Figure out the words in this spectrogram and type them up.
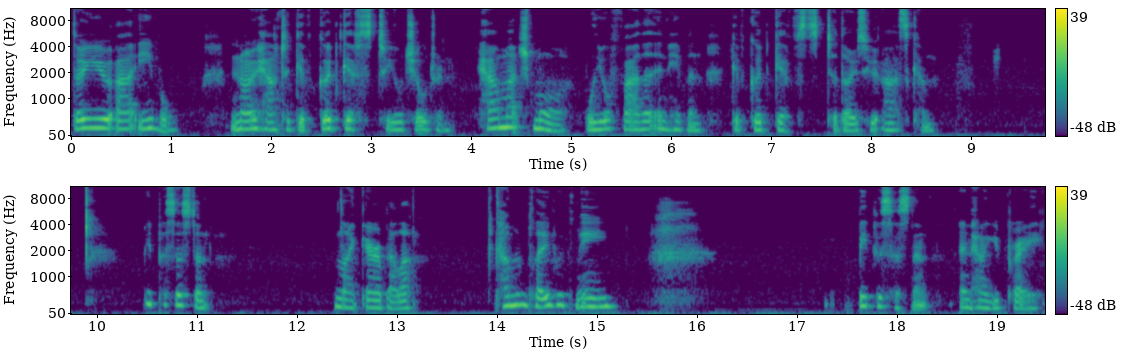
though you are evil, know how to give good gifts to your children, how much more will your Father in heaven give good gifts to those who ask him?" Be persistent, like Arabella. Come and play with me. Be persistent in how you pray,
